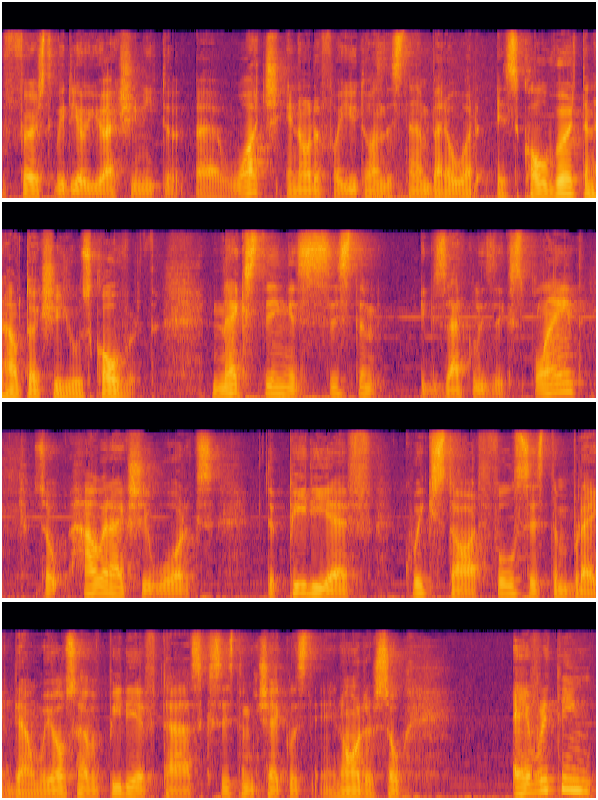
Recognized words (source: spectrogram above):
first video you actually need to uh, watch in order for you to understand better what is Covert and how to actually use Covert. Next thing is system exactly is explained. So how it actually works, the PDF, quick start, full system breakdown. We also have a PDF task, system checklist in order. So everything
